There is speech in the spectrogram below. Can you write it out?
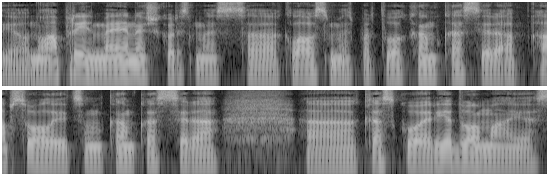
jau no aprīļa mēneša, kuras mēs klausāmies par to, kam kas ir apsolīts un kam kas ir, kas ko ir iedomājies,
